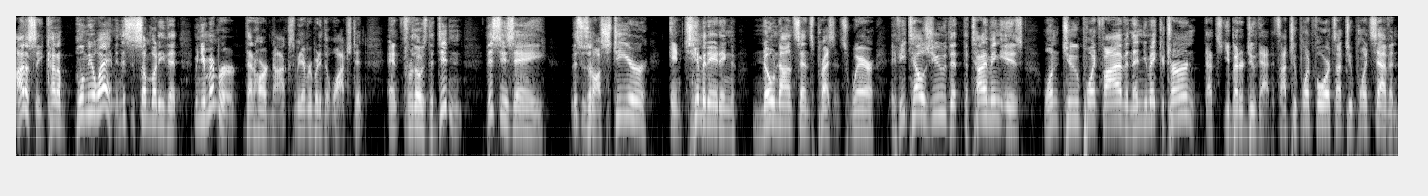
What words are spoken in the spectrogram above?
honestly kind of blew me away. I mean, this is somebody that I mean, you remember that Hard Knocks. I mean, everybody that watched it, and for those that didn't, this is a this is an austere, intimidating, no nonsense presence. Where if he tells you that the timing is one two point five and then you make your turn, that's you better do that. It's not two point four, it's not two point seven.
